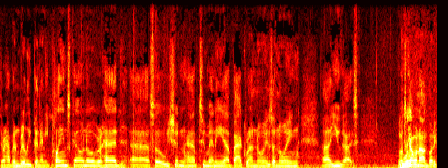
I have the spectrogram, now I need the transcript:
there haven't really been any planes going overhead, uh, so we shouldn't have too many uh, background noise annoying uh, you guys. What's going on, buddy?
